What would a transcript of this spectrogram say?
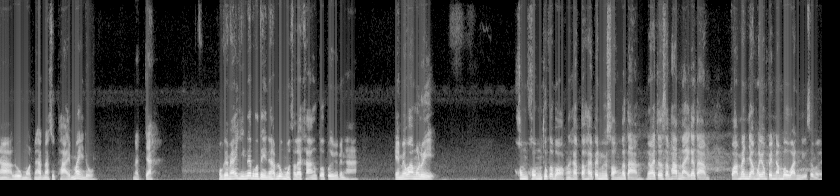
อ่าลูกหมดนะครับนัดสุดท้ายไม่โดนนะจ๊ะโอเคไหมยิงได้ปกตินะครับ ลูกหมดสลด์ค้างตัวปืนไม่เป็นหา เห็นไหมว่ามารุย คมคมๆทุกกระบอกนะครับ ต่อให้เป็นมือสองก็ตาม ไม่ว่าจะสภาพไหนก็ตาม ความแม่นยำเขายังเป็น number one อยู่เสมอ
